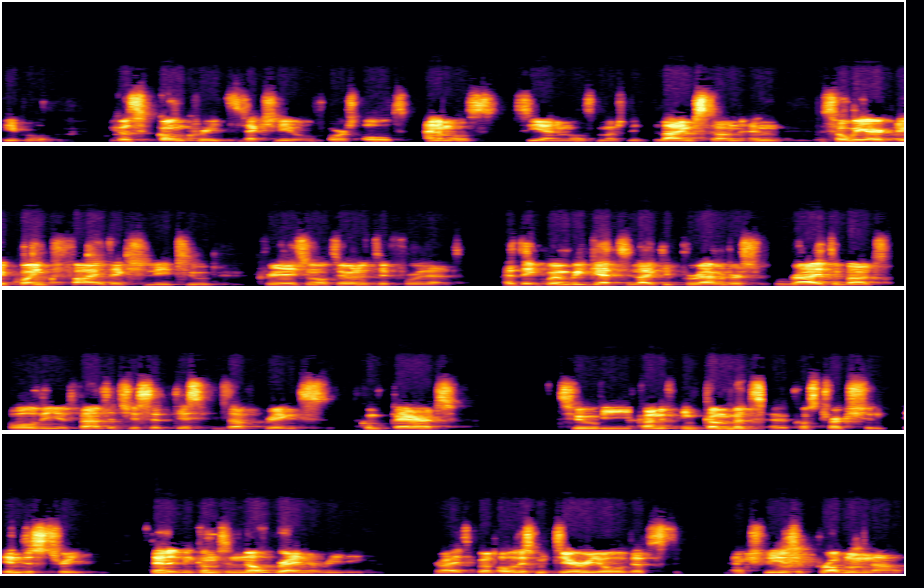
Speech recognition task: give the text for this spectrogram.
people because concrete is actually, of course, old animals, sea animals mostly, limestone. And so we are a quite fight actually to create an alternative for that. I think when we get like the parameters right about all the advantages that this stuff brings compared to the kind of incumbent uh, construction industry, then it becomes a no-brainer really, right? But all this material that's actually is a problem now.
